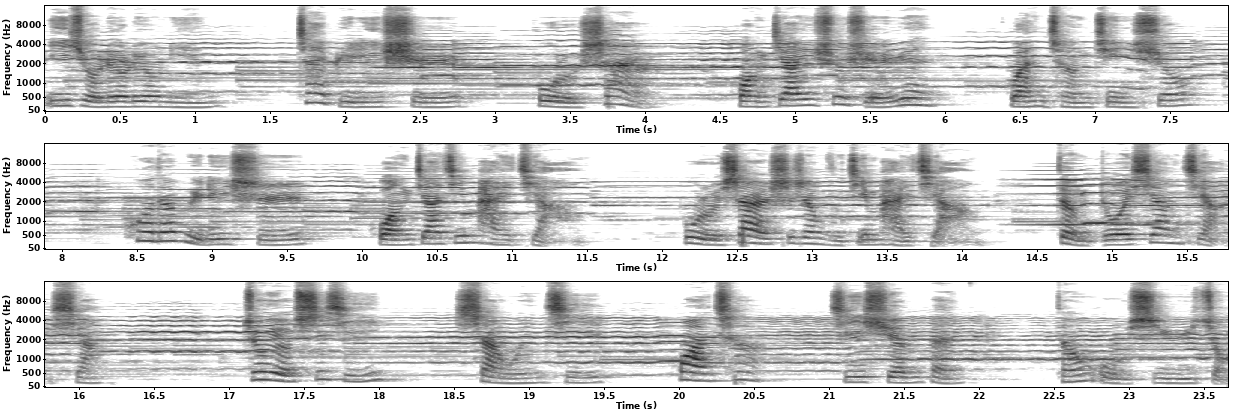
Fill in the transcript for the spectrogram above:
一九六六年，在比利时布鲁塞尔。皇家艺术学院完成进修，获得比利时皇家金牌奖、布鲁塞尔市政府金牌奖等多项奖项。著有诗集、散文集、画册及选本等五十余种。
